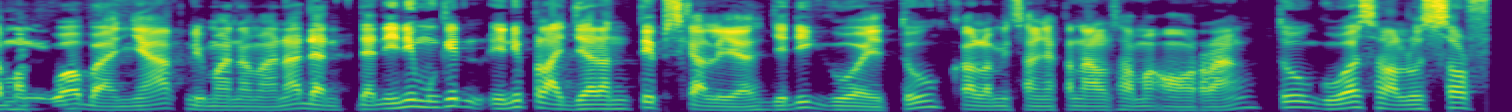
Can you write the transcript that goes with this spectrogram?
teman gua banyak di mana-mana dan dan ini mungkin ini pelajaran tips kali ya. Jadi gua itu kalau misalnya kenal sama orang tuh gua selalu serve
